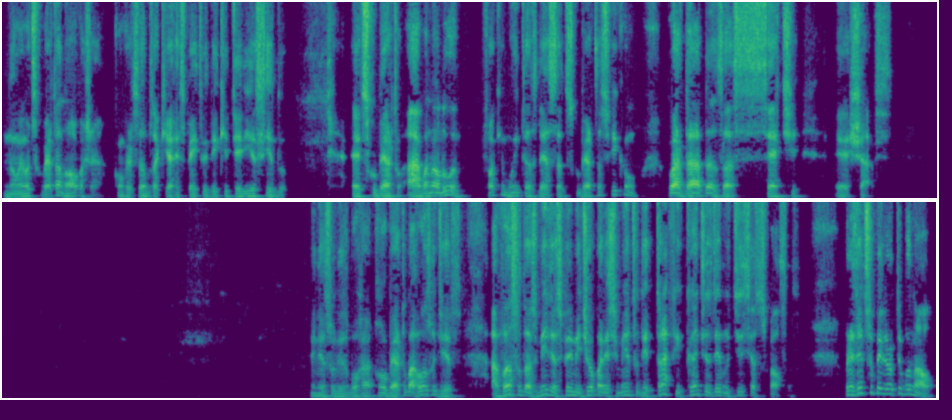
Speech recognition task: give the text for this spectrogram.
não é uma descoberta nova, já conversamos aqui a respeito de que teria sido é, descoberto água na Lua, só que muitas dessas descobertas ficam guardadas às sete é, chaves. Ministro Luiz Roberto Barroso diz: Avanço das mídias permitiu o aparecimento de traficantes de notícias falsas. Presidente Superior Tribunal,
